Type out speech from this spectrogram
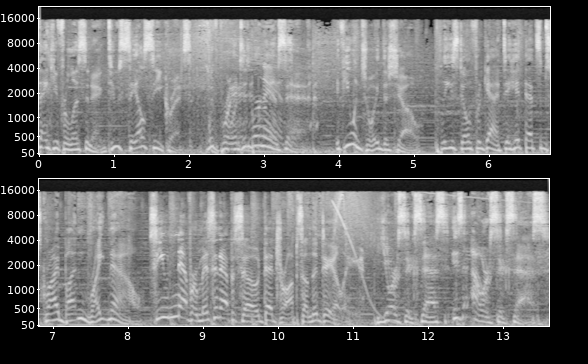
Thank you for listening to Sales Secrets with Brandon Bornancin. If you enjoyed the show, please don't forget to hit that subscribe button right now so you never miss an episode that drops on the daily. Your success is our success.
